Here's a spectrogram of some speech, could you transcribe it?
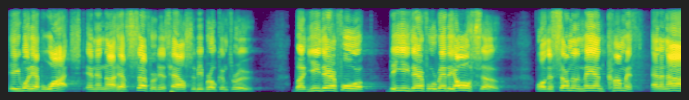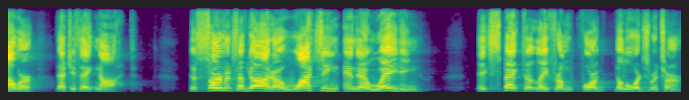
he would have watched and had not have suffered his house to be broken through. But ye therefore, be ye therefore ready also for the Son of the Man cometh at an hour that you think not. The servants of God are watching and they're waiting expectantly from, for the Lord's return.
